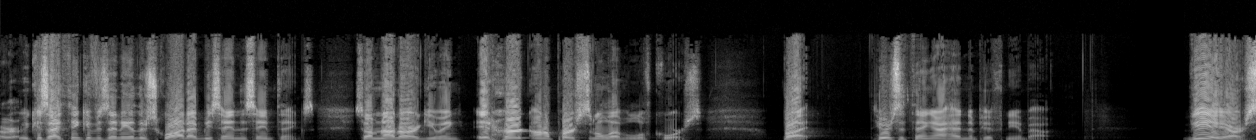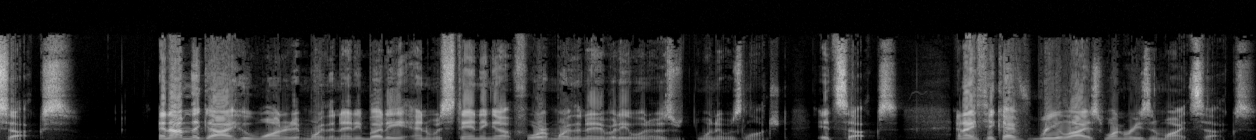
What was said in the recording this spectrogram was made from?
Okay. Because I think if it's any other squad, I'd be saying the same things. So I'm not arguing. It hurt on a personal level, of course. But here's the thing I had an epiphany about VAR sucks. And I'm the guy who wanted it more than anybody and was standing up for it more than anybody when it was when it was launched. It sucks. And I think I've realized one reason why it sucks.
